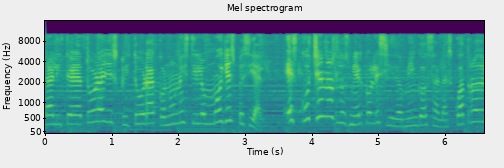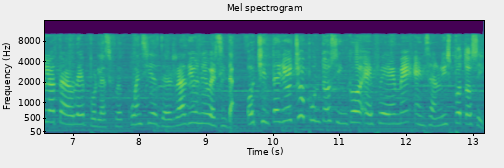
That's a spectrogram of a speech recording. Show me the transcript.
la literatura y escritura con un estilo muy especial. Escúchanos los miércoles y domingos a las 4 de la tarde por las frecuencias de Radio Universidad 88.5 FM en San Luis Potosí,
